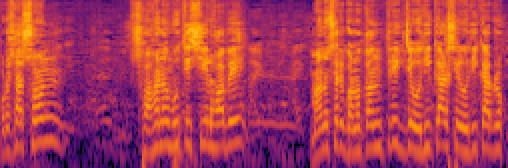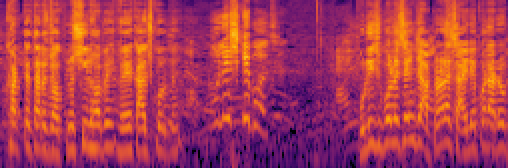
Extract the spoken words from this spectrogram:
প্রশাসন সহানুভূতিশীল হবে মানুষের গণতান্ত্রিক যে অধিকার সেই অধিকার রক্ষার্থে তারা যত্নশীল হবে হয়ে কাজ করবে। পুলিশ কি বলছে? পুলিশ বলেছেন যে আপনারা চাইলে পরে আরও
